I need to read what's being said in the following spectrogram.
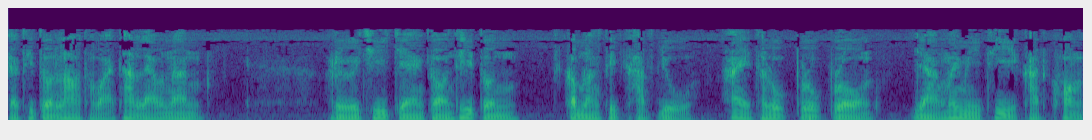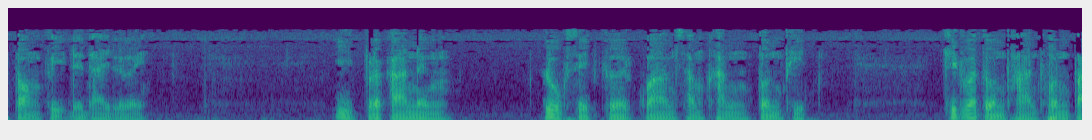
จากที่ตนเล่าถวายท่านแล้วนั้น หรือชี้แจงตอนที่ตนกำลังติดขัดอยู่ ให้ทะลุปลุกโปรงอย่างไม่มีที่ขัดข้องต้องติใด ๆ เลย อีกประการหนึ่ง ลูกศิษย์เกิดความสำคัญตนผิด คิดว่าตนผ่านพ้นไป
